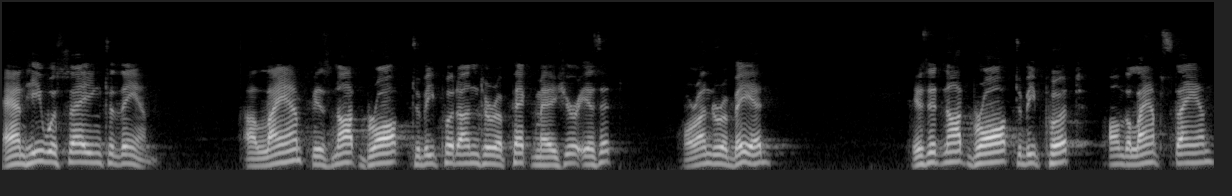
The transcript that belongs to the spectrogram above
And he was saying to them, A lamp is not brought to be put under a peck measure, is it? Or under a bed? Is it not brought to be put on the lampstand?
